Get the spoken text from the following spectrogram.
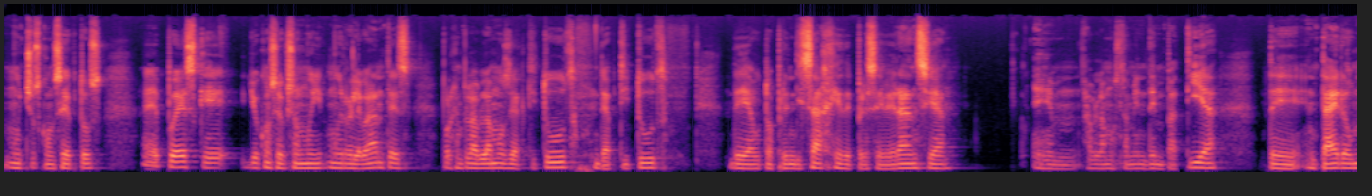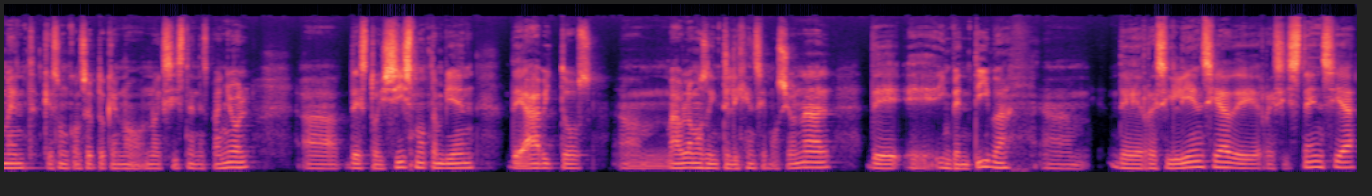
muchos conceptos, eh, pues que yo considero que son muy, muy relevantes. Por ejemplo, hablamos de actitud, de aptitud, de autoaprendizaje, de perseverancia. Em, hablamos también de empatía, de entitlement, que es un concepto que no, existe en español, ah, de estoicismo también, de hábitos, hablamos de inteligencia emocional, de eh, inventiva, de resiliencia, de resistencia,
